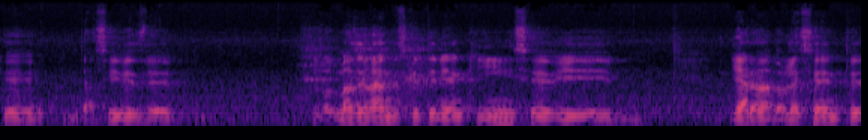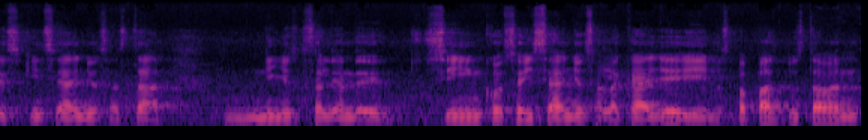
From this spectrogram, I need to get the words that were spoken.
Que así desde los más grandes que tenían 15, y ya eran adolescentes, 15 años, hasta niños que salían de 5 o 6 años a la calle y los papás pues estaban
